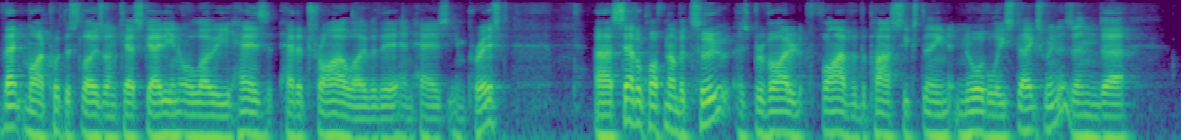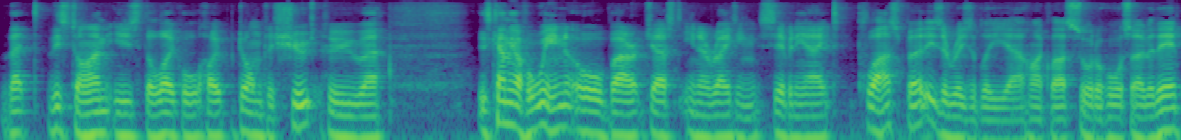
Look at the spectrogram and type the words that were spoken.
that might put the slows on Cascadian, although he has had a trial over there and has impressed. Uh, Saddlecloth number two has provided five of the past 16 Northerly Stakes winners, and uh, that this time is the local Hope Dom to shoot, who uh, is coming off a win, all bar just in a rating 78 plus, but is a reasonably uh, high class sort of horse over there.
